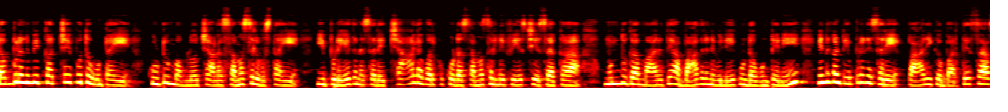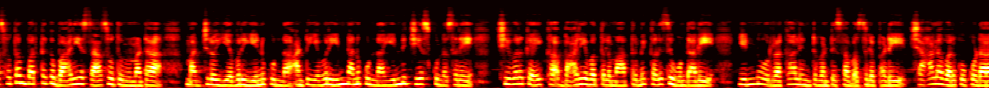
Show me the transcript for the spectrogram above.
డబ్బులు అనేవి ఖర్చు అయిపోతూ ఉంటాయి. కుటుంబంలో చాలా సమస్యలు వస్తాయి. ఇప్పుడు ఏదైనా సరే చాలా వరకు కూడా సమస్యల్ని ఫేస్ చేశాక ముందుగా మారితే ఆ బాధలు అనేవి లేకుండా ఉంటేనే ఎందుకంటే ఎప్పుడైనా సరే భార్యకు భర్తే శాశ్వతం భర్తకు భార్య శాశ్వతం అనమాట మధ్యలో ఎవరు ఎన్నుకున్నా అంటే ఎవరు ఎన్ని అనుకున్నా ఎన్ని చేసుకున్నా సరే చివరికై భార్య భార్యాభర్తలు మాత్రమే కలిసి ఉండాలి. ఎన్నో రకాలైనటువంటి సమస్యలు పడి చాలా వరకు కూడా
